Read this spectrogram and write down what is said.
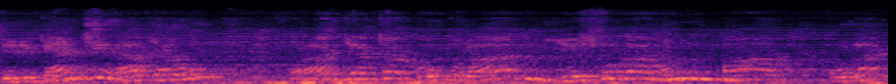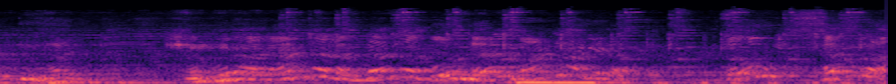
शिर्क्यांची राजाऊ राज्याच्या गोपुरात यशोदा म्हणून मात ओलांडली झाली शंभूराजांच्या लग्नाचा गोंधळ मांडला गेला. तो सजला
